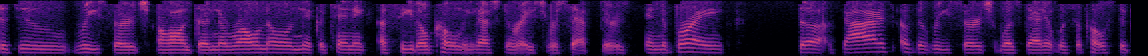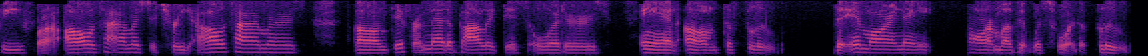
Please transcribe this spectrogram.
to do research on the neuronal nicotinic acetylcholinesterase receptors in the brain. The guise of the research was that it was supposed to be for Alzheimer's to treat Alzheimer's, um, different metabolic disorders, and um, the flu. The mRNA arm of it was for the flu.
